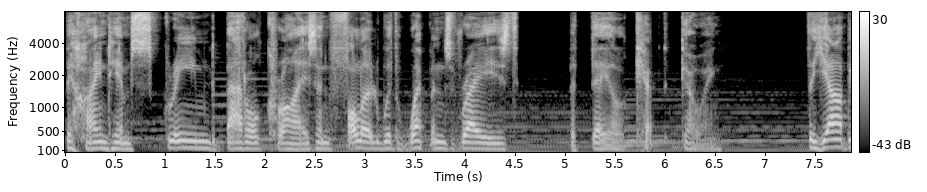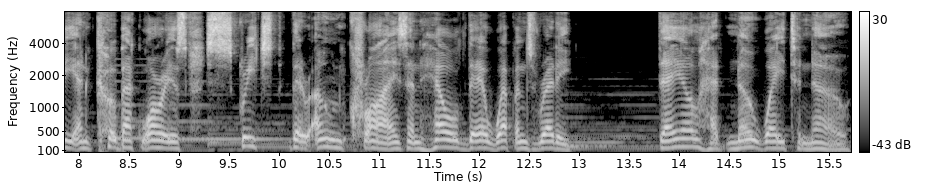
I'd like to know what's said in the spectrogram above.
behind him screamed battle cries and followed with weapons raised but Dale kept going. The Yabi and Kobak warriors screeched their own cries and held their weapons ready. Dale had no way to know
